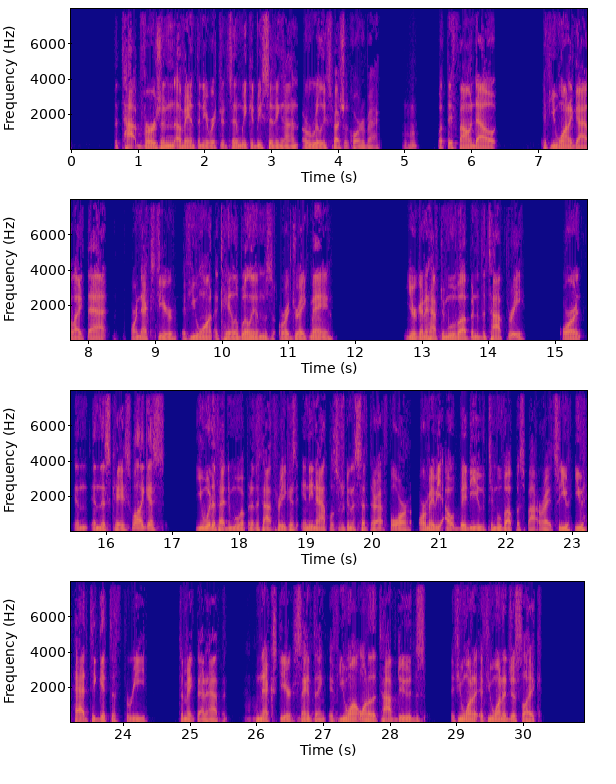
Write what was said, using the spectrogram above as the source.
the top version of Anthony Richardson, we could be sitting on a really special quarterback. Mm-hmm. But they found out if you want a guy like that, or next year, if you want a Caleb Williams or a Drake Maye, you're going to have to move up into the top three. Or in, in this case, well, I guess you would have had to move up into the top three because Indianapolis was going to sit there at four or maybe outbid you to move up a spot, right? So you, you had to get to three to make that happen. Mm-hmm. Next year, same thing. If you want one of the top dudes, if you want to, if you want to just like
